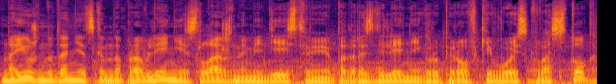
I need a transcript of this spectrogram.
На южнодонецком направлении слаженными действиями подразделений группировки войск «Восток»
